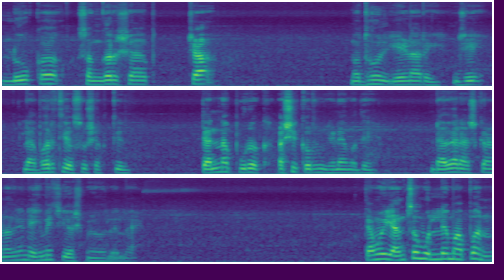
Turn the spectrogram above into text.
लोकसंघर्षाच्या मधून येणारे जे लाभार्थी असू शकतील त्यांना पूरक अशी करून घेण्यामध्ये डाव्या राजकारणाने नेहमीच यश मिळवलेलं आहे. त्यामुळे यांचं मूल्यमापन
